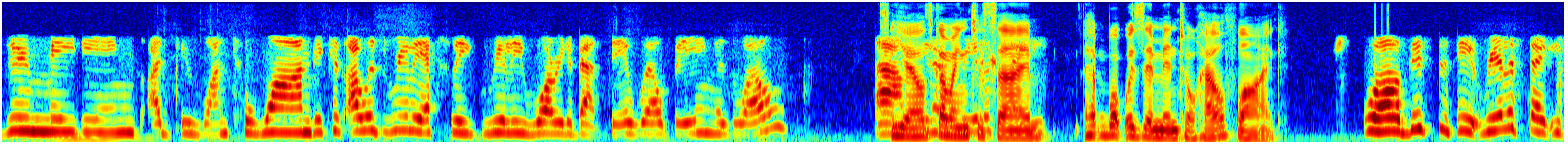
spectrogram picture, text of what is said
Zoom meetings. I'd do one to one because I was really actually really worried about their well being as well. Um, yeah, I was you know, going to say, what was their mental health like? Well, this is it. Real estate is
